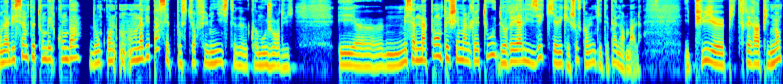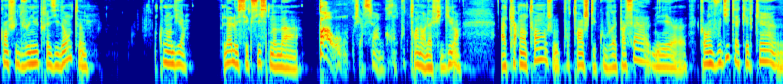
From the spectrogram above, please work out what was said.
on a laissé un peu tomber le combat. Donc on n'avait pas cette posture féministe euh, comme aujourd'hui. Et euh, mais ça ne m'a pas empêché malgré tout de réaliser qu'il y avait quelque chose quand même qui n'était pas normal. Et puis, euh, puis très rapidement, quand je suis devenue présidente, comment dire? Là, le sexisme m'a... J'ai reçu un grand coup de poing dans la figure à 40 ans, pourtant je découvrais pas ça, mais euh, quand vous dites à quelqu'un euh,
